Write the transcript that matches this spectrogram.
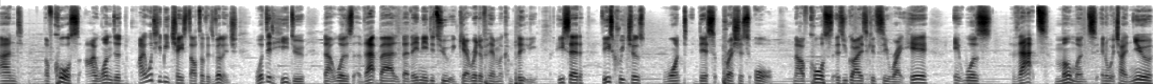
and of course, I wondered why would he be chased out of his village? What did he do that was that bad that they needed to get rid of him completely? He said, these creatures want this precious ore. Now, of course, as you guys could see right here, it was that moment in which I knew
